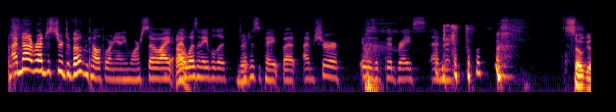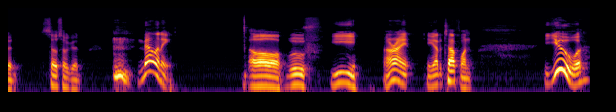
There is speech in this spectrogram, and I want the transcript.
I'm not registered to vote in California anymore, so I, I Oh. wasn't able to participate. But I'm sure it was a good race, and So good, so so good. Melanie. Oh, oof, yee. All right, you got a tough one. You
